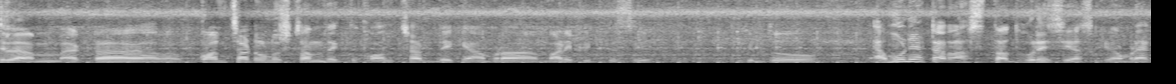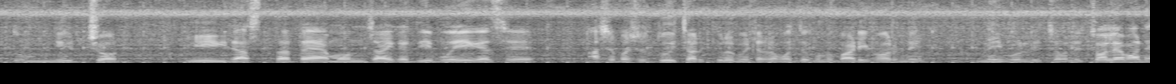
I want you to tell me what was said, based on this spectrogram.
ছিলাম একটা কনসার্ট অনুষ্ঠান দেখতে। কনসার্ট দেখে আমরা বাড়ি ফিরতেছি। কিন্তু এমন একটা রাস্তা ধরেছি আজকে আমরা একদম নির্জন। এই রাস্তাটা এমন জায়গা দিয়ে বয়ে গেছে আশেপাশে দুই চার কিলোমিটারের মধ্যে কোনো বাড়ি ঘর নেই। নেই বললে চলে। চলে মানে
